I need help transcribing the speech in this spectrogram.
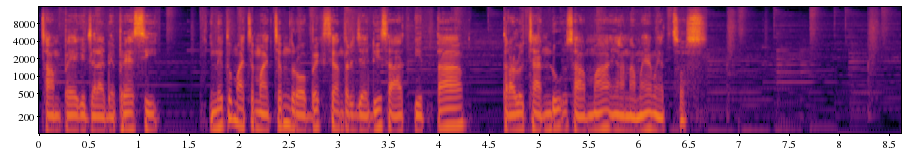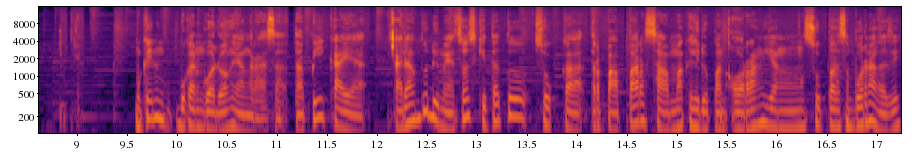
sampai gejala depresi. Ini tuh macam-macam drawbacks yang terjadi saat kita terlalu candu sama yang namanya medsos. Mungkin bukan gue doang yang ngerasa, tapi kayak kadang tuh di medsos kita tuh suka terpapar sama kehidupan orang yang super sempurna gak sih?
